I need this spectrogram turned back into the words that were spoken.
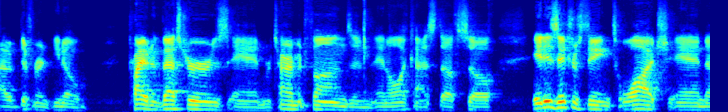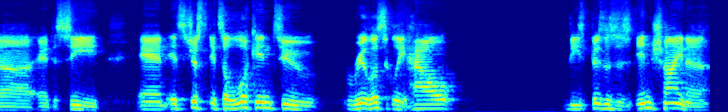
out of different you know private investors and retirement funds and, and all that kind of stuff. So it is interesting to watch and uh, and to see, and it's just it's a look into realistically how these businesses in China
